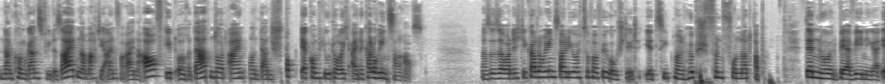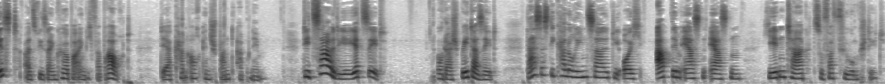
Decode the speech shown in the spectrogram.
Und dann kommen ganz viele Seiten, dann macht ihr einfach eine auf, gebt eure Daten dort ein und dann spuckt der Computer euch eine Kalorienzahl raus. Das ist aber nicht die Kalorienzahl, die euch zur Verfügung steht. Ihr zieht mal hübsch 500 ab. Denn nur wer weniger isst, als wie sein Körper eigentlich verbraucht, der kann auch entspannt abnehmen. Die Zahl, die ihr jetzt seht oder später seht, das ist die Kalorienzahl, die euch ab dem 1.1 jeden Tag zur Verfügung steht.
